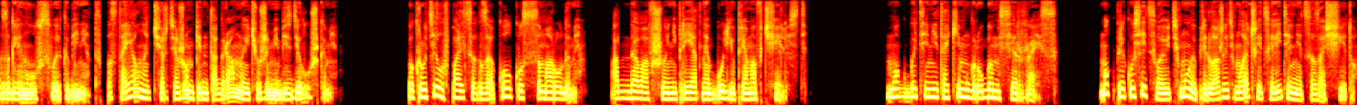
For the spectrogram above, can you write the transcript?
Заглянул в свой кабинет, постоял над чертежом пентаграммы и чужими безделушками. Покрутил в пальцах заколку с саморудами, отдававшую неприятной болью прямо в челюсть. Мог быть и не таким грубым сир Райс. Мог прикусить свою тьму и предложить младшей целительнице защиту.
